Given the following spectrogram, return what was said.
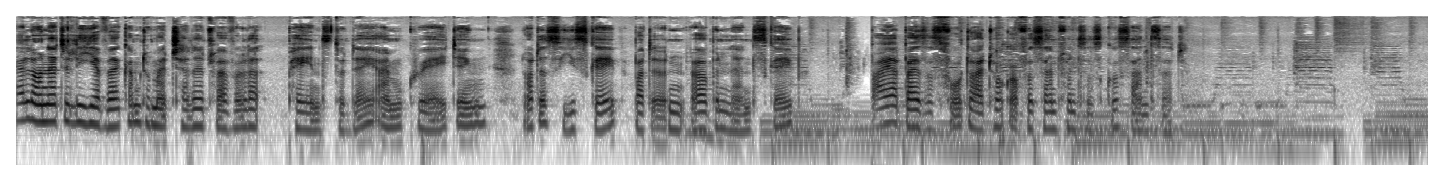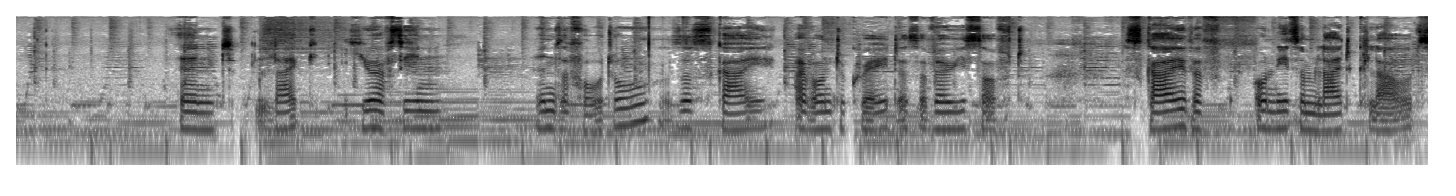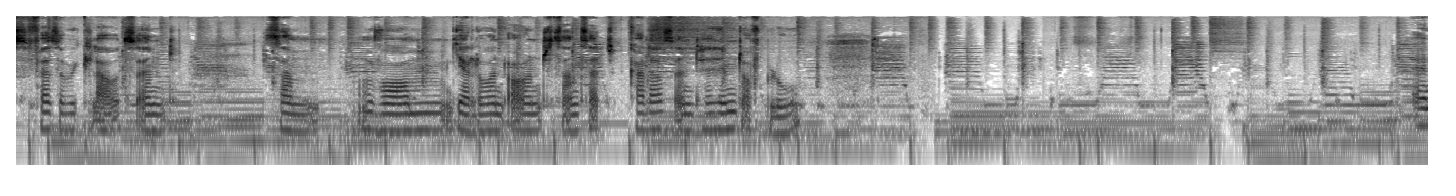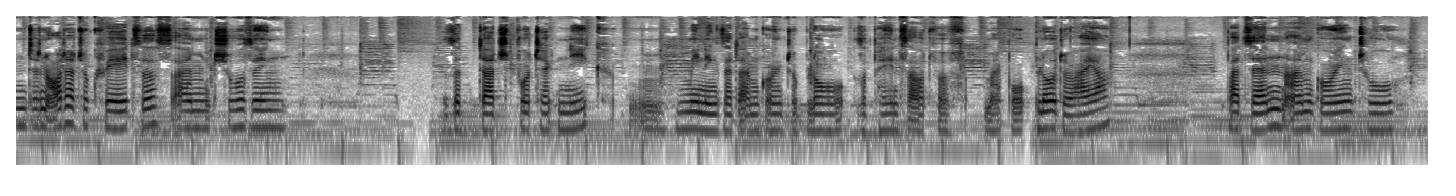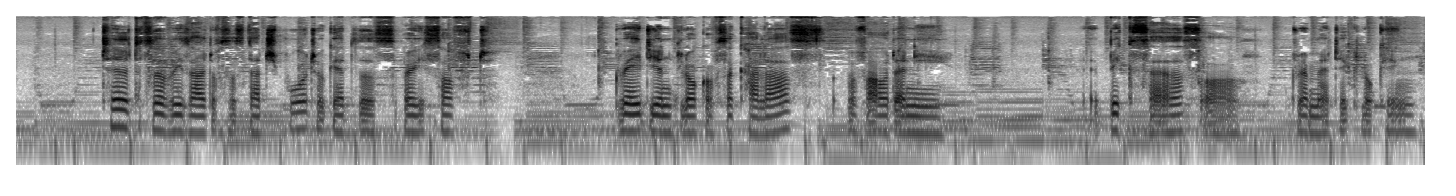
Hello Nathalie here, welcome to my channel Traveler Paints. Today I'm creating not a seascape but an urban landscape. Inspired by this photo I took of a San Francisco sunset. And like you have seen in the photo, the sky I want to create is a very soft sky with only some light clouds, feathery clouds, and some warm yellow and orange sunset colors and a hint of blue. And in order to create this, I'm choosing the Dutch pour technique, meaning that I'm going to blow the paints out with my blow dryer but then I'm going to tilt the result of this Dutch pour to get this very soft gradient look of the colors without any big cells or dramatic looking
